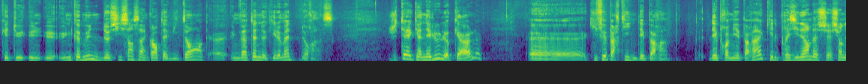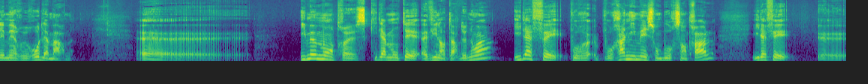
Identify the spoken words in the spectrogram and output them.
qui est une, une, commune de 650 habitants, une vingtaine de kilomètres de Reims. J'étais avec un élu local euh, qui fait partie des parrains, des premiers parrains, qui est le président de l'association des maires ruraux de la Marne. Euh, il me montre ce qu'il a monté à Ville en Tardenois. Il a fait, pour, pour ranimer son bourg central, il a fait euh,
